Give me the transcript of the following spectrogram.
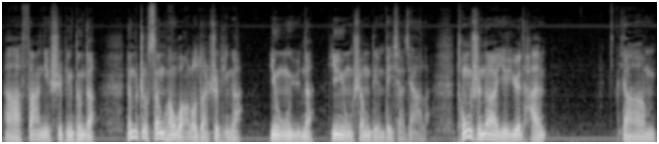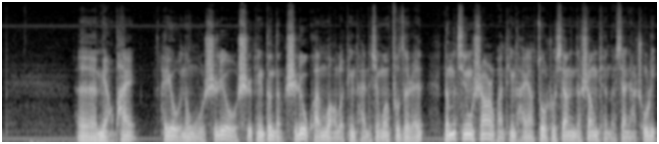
啊，发你视频等等。那么这三款网络短视频啊，应用于呢应用商店被下架了。同时呢，也约谈像呃秒拍，还有呢五十六视频等等十六款网络平台的相关负责人。那么其中十二款平台啊，做出相应的商品的下架处理。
